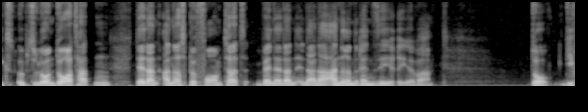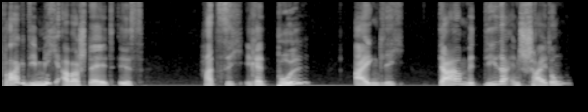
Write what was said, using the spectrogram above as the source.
XY dort hatten, der dann anders performt hat, wenn er dann in einer anderen Rennserie war. So, die Frage, die mich aber stellt, ist, hat sich Red Bull eigentlich da mit dieser Entscheidung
